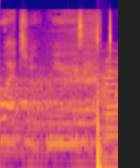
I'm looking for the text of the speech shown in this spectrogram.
Wet music.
